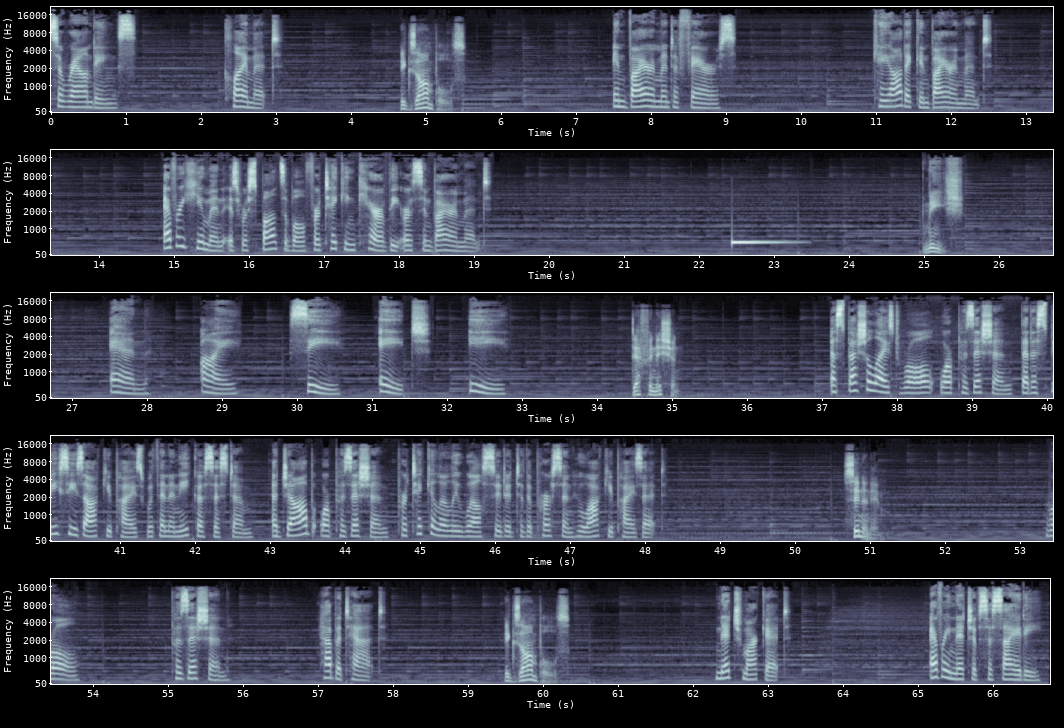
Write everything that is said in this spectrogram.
Surroundings, Climate, Examples. Environment affairs, Chaotic environment. Every human is responsible for taking care of the Earth's environment. Niche. N I C H E. Definition. A specialized role or position that a species occupies within an ecosystem, a job or position particularly well suited to the person who occupies it. Synonym. Role. Position. Habitat Examples Niche market Every niche of society.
